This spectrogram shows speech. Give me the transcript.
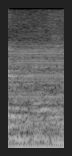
again.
